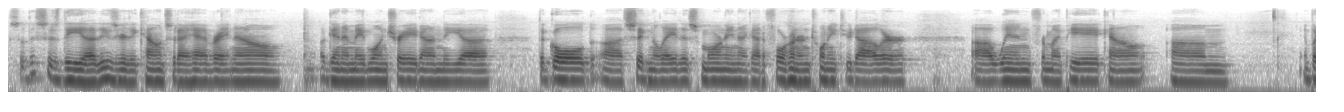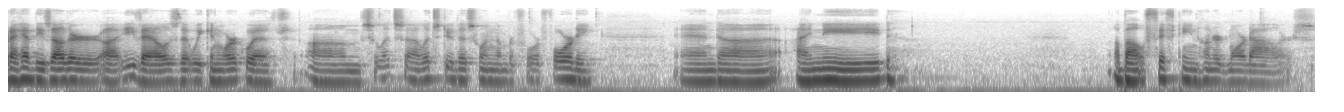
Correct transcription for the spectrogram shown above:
So this is the uh, these are the accounts that I have right now. Again, I made one trade on the uh, the gold uh, Signal A this morning. I got a four hundred and twenty-two dollar uh, win for my PA account. Um, but I have these other uh, evals that we can work with. Um, so let's uh, let's do this one, number four forty, and uh, I need about fifteen hundred more dollars.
